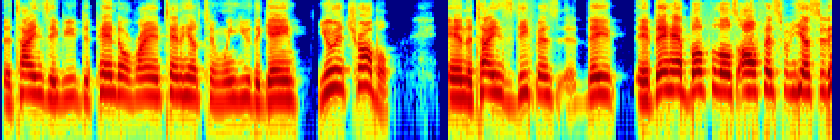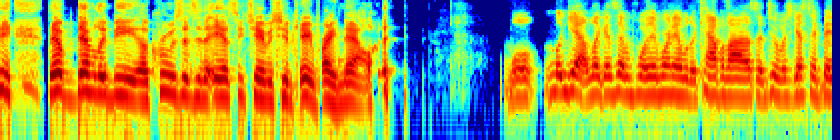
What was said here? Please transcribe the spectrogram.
the Titans, if you depend on Ryan Tannehill to win you the game, you're in trouble and the Titans defense, they if they had Buffalo's offense from yesterday, they'll definitely be a cruisers in the AFC Championship game right now. well, yeah, like I said before, they weren't able to capitalize on too much. Yes, they they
